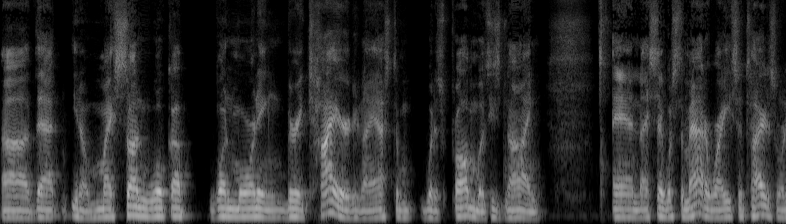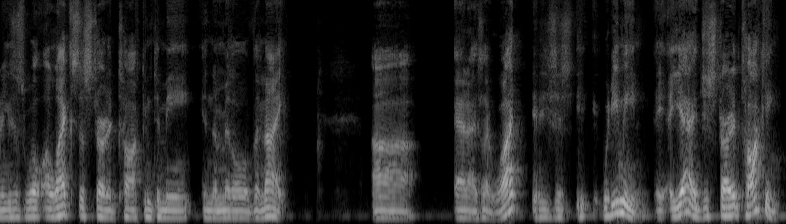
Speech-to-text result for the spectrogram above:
uh, that you know my son woke up one morning very tired, and I asked him what his problem was. He's nine, and I said, "What's the matter? Why are you so tired this morning?" He says, "Well, Alexa started talking to me in the middle of the night." Uh, and I was like, "What?" And he says, "What do you mean?" Yeah, I just started talking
